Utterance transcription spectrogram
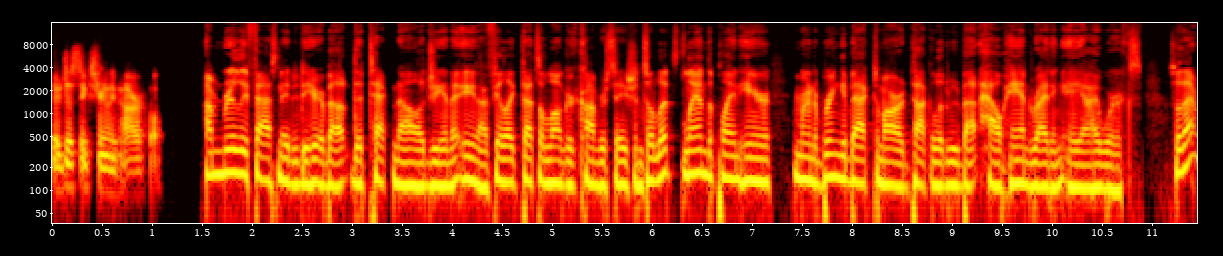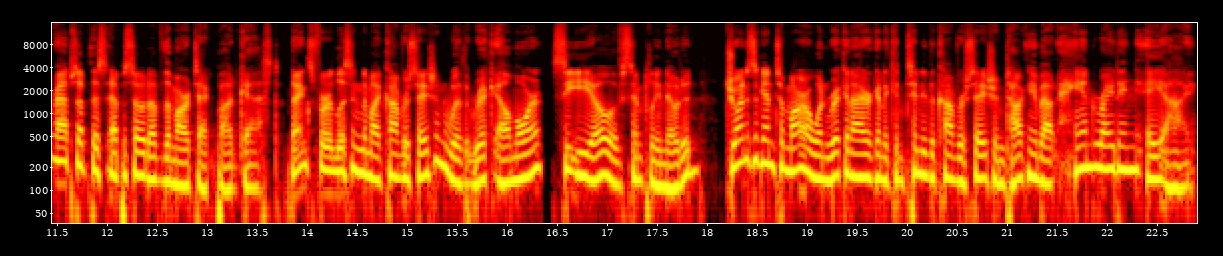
They're just extremely powerful. I'm really fascinated to hear about the technology, and uh, you know, I feel like that's a longer conversation. So let's land the plane here, and we're going to bring you back tomorrow to talk a little bit about how handwriting AI works. So that wraps up this episode of the Martech podcast. Thanks for listening to my conversation with Rick Elmore, CEO of Simply Noted. Join us again tomorrow when Rick and I are going to continue the conversation talking about handwriting AI.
